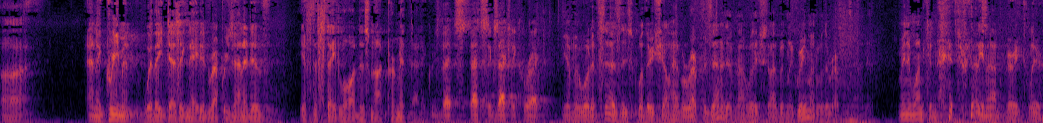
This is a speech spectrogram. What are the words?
uh, an agreement with a designated representative if the state law does not permit that agreement. That's that's exactly correct. Yeah, but what it says is whether you shall have a representative, not whether you shall have an agreement with a representative. I mean, one can. It's really not very clear.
